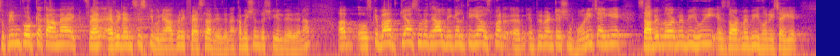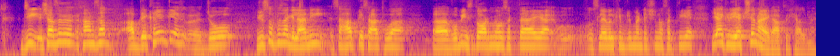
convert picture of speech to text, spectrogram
سپریم کورٹ کا کام ہے ایویڈنسز کی بنیاد پر ایک فیصلہ دے دینا کمیشن تشکیل دے دینا۔ اب اس کے بعد کیا صورتحال نکلتی ہے؟ اس پر امپلیمنٹیشن ہونی چاہیے۔ سابق دور میں بھی ہوئی، اس دور میں بھی ہونی چاہیے۔ جی شاہزاد خان صاحب، آپ دیکھ رہے ہیں کہ جو یوسف رضا گیلانی صاحب کے ساتھ ہوا وہ بھی اس دور میں ہو سکتا ہے یا اس لیول کی امپلیمنٹیشن ہو سکتی ہے؟ یا ایک ریئیکشن آئے گا آپ کے خیال میں؟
